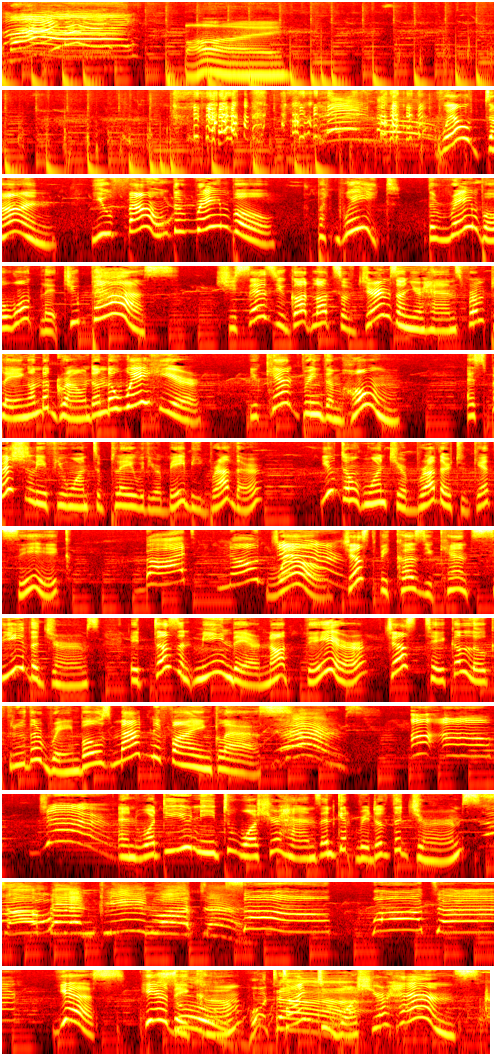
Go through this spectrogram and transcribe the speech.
Bye. Bye. Well done! You found the rainbow! But wait! The rainbow won't let you pass! She says you got lots of germs on your hands from playing on the ground on the way here. You can't bring them home. Especially if you want to play with your baby brother. You don't want your brother to get sick. But no germs. Well, just because you can't see the germs, it doesn't mean they are not there. Just take a look through the rainbow's magnifying glass. germs. Uh-oh! Germs! And what do you need to wash your hands and get rid of the germs? Soap and clean water. Soap, water. Yes, here they Soap, come. water. Time to wash your hands.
